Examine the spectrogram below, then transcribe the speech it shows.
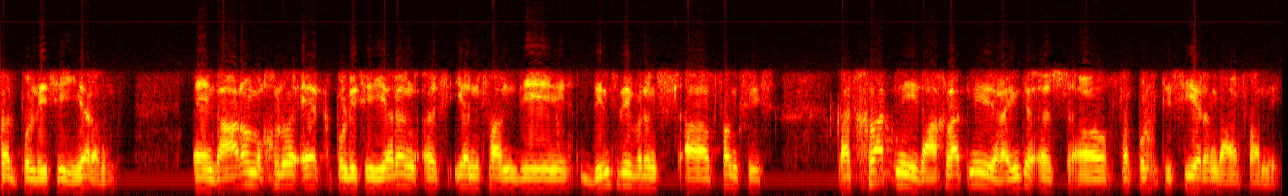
vir polisieering en daarom glo ek polisieering is een van die dienslewerings uh, funksies wat glad nie daar glad nie ruimte is uh, vir politisering daarvan nie.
